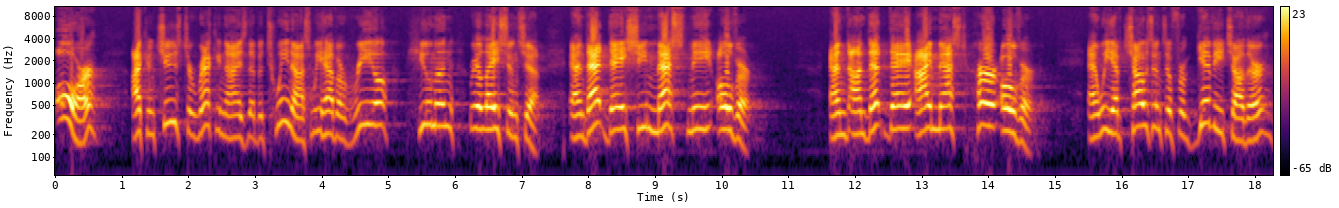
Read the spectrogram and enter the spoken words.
Or I can choose to recognize that between us we have a real human relationship. And that day she messed me over. And on that day I messed her over. And we have chosen to forgive each other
